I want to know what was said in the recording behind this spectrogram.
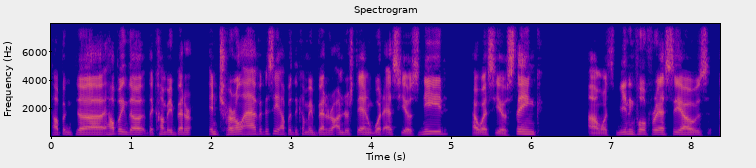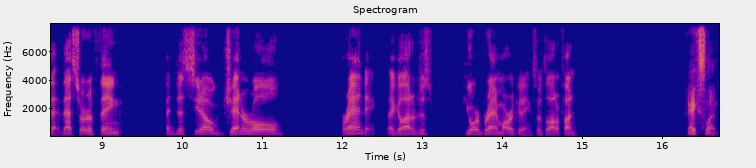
helping to helping the the company better internal advocacy, helping the company better understand what SEOs need, how SEOs think, um, what's meaningful for SEOs, that that sort of thing, and just you know general branding, like a lot of just pure brand marketing. So it's a lot of fun. Excellent.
